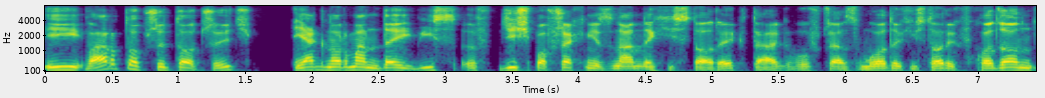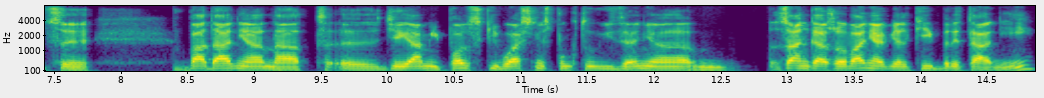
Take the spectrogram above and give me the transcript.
I warto przytoczyć, jak Norman Davis, dziś powszechnie znany historyk, tak, wówczas młody historyk wchodzący w badania nad y, dziejami Polski właśnie z punktu widzenia zaangażowania Wielkiej Brytanii,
